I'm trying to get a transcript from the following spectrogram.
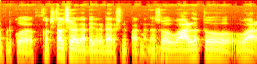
ఇప్పుడు కొచ్చటాల కొత్తటాల శివ గారి దగ్గర డైరెక్షన్ డిపార్ట్మెంట్ సో వాళ్ళతో వా-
